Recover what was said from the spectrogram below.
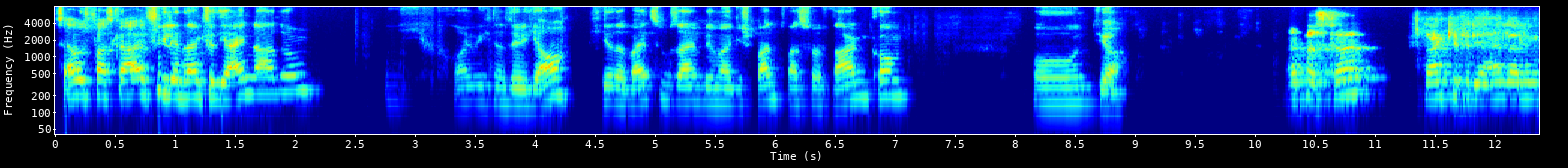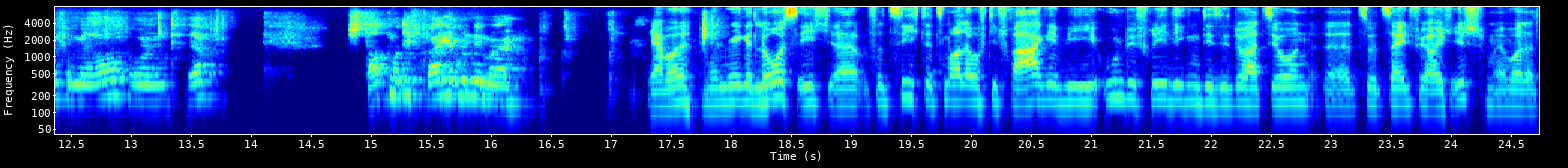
Servus Pascal, vielen Dank für die Einladung. Ich freue mich natürlich auch, hier dabei zu sein. Bin mal gespannt, was für Fragen kommen. Und ja. Hi Pascal, Danke für die Einladung von mir auch. Und ja, starten wir die Fragerunde mal. Jawohl, wir legen los. Ich äh, verzichte jetzt mal auf die Frage, wie unbefriedigend die Situation äh, zurzeit für euch ist. Wir wollen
